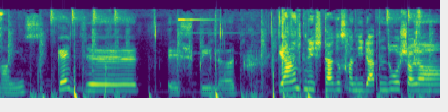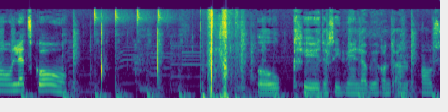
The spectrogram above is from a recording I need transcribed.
neues Gadget. Ich spiele ja endlich Tageskandidaten durch. Let's go. Okay, das sieht wie ein Labyrinth an, aus.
